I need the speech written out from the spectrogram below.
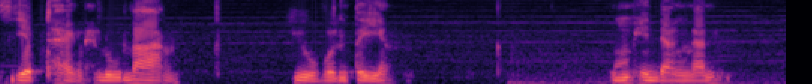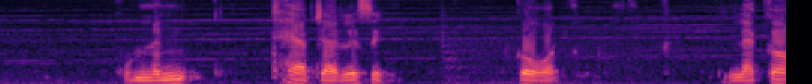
เสียบแทงทะลุล่าง อยู่บนเตียง ผมเห็นดังนั้น ผมนั้นแทบจะรู้สึกโกรธ และก็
